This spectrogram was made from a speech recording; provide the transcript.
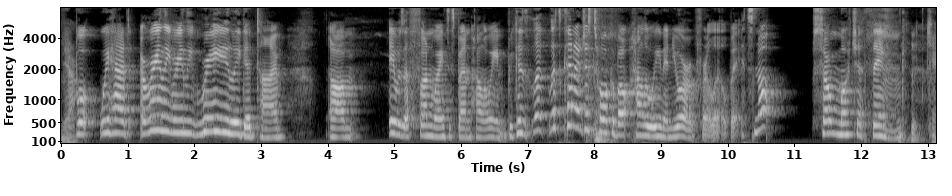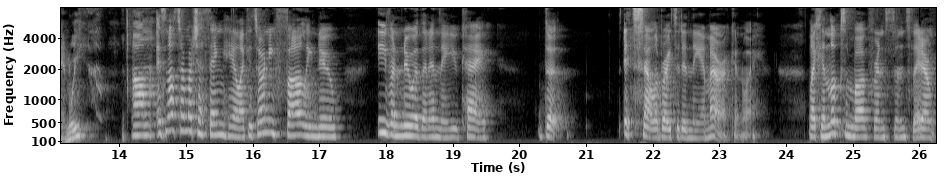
yeah But we had a really, really, really good time. Um, it was a fun way to spend Halloween because let, let's kind of just talk about Halloween in Europe for a little bit. It's not so much a thing. can we Um, it's not so much a thing here. Like it's only fairly new, even newer than in the UK, that it's celebrated in the American way. Like in Luxembourg, for instance, they don't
